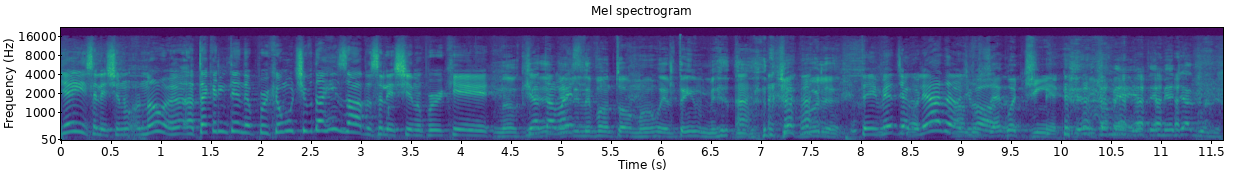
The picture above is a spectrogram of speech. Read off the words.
E aí, Celestino? Não, eu até queria entender por que o motivo da risada, Celestino, porque Não, que já ele, tá mais... ele levantou a mão, ele tem medo de agulha. Tem medo de agulhada, Não, do Divaldo? Zé Gotinha. que Eu também, eu tenho medo de agulha.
